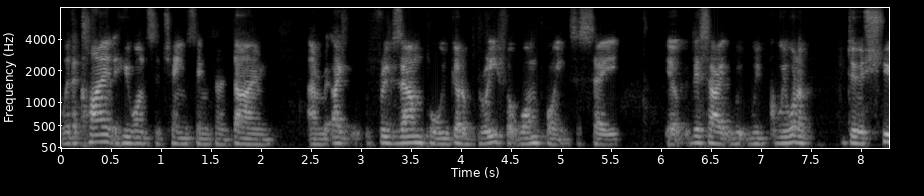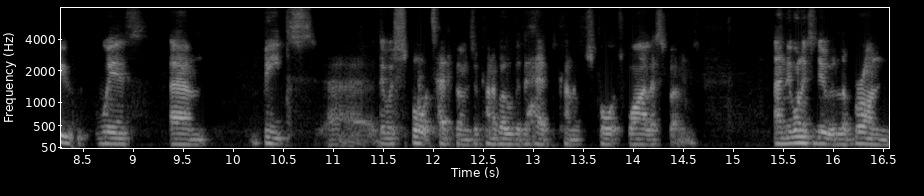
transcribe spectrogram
with a client who wants to change things on a dime, and like for example, we've got a brief at one point to say, you know, this I we, we, we want to do a shoot with um, Beats. Uh, there were sports headphones, or kind of over the head kind of sports wireless phones, and they wanted to do it with LeBron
